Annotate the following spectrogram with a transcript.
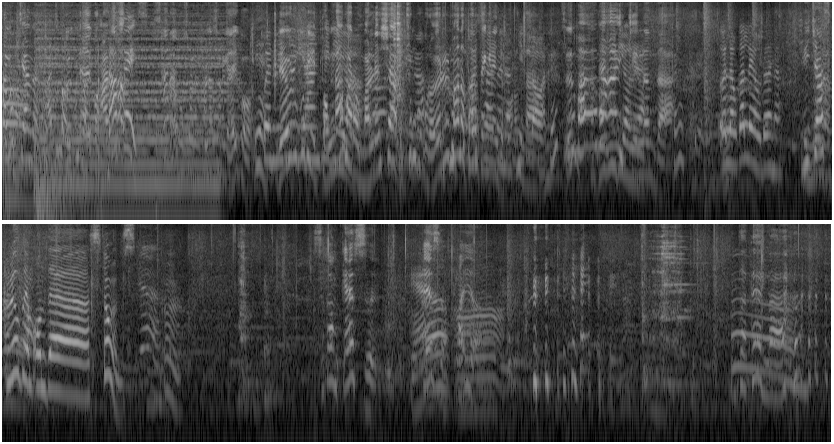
사먹 말고 예. 내 얼굴이 예. 동남아로 말레이시아 중국으로 얼마나 돌아다니는지 모른다. 어마어마하게 찍는다. We just grill them on the stones. 음. 수강 가스, 가스 파이어. 다 됐나?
